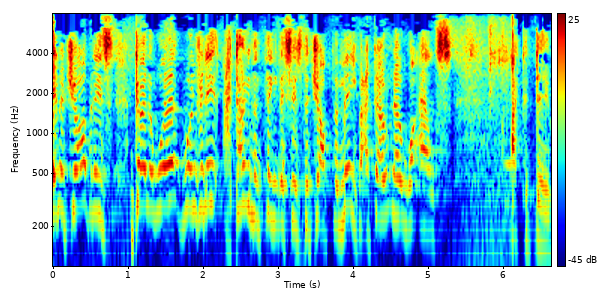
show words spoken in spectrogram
in a job and is going to work wondering, I don't even think this is the job for me, but I don't know what else I could do.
